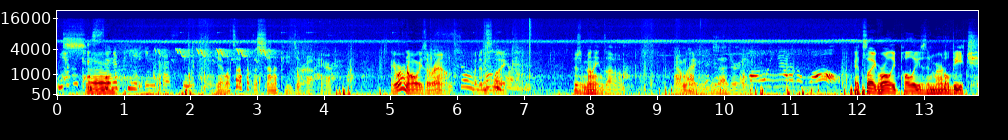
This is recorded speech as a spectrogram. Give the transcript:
We have like So- a centipede infestation. Yeah, what's up with the centipedes around here? They weren't always around, So but it's like there's millions of them. I'm not even They're just exaggerating. falling out of the wall. It's like roly polies in Myrtle Beach.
